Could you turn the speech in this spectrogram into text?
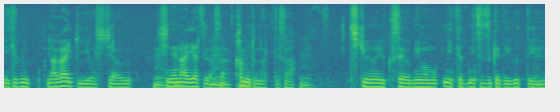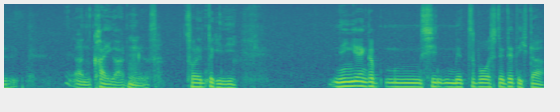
結局長生きをしちゃううん。死ねないやつがさ、うん。神となってさ、うん地球の行く末を見守見て見続けていくっていう、あの回があるんだけどさ、それの時に人間が、うん、死滅亡して出てきた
